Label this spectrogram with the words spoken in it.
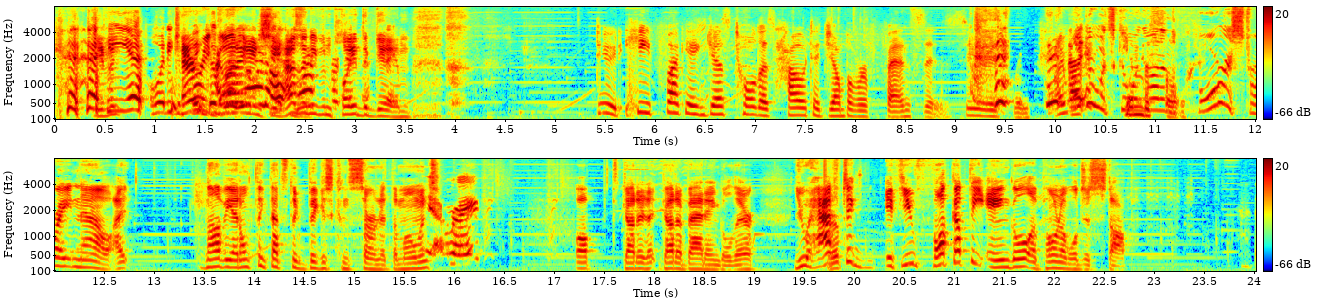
Even- yeah, what do you carrie think? got it and she hasn't even played the game Dude, he fucking just told us how to jump over fences. Seriously. i wonder what's going on in the forest right now i navi i don't think that's the biggest concern at the moment Yeah, right? Oh, got it. Got a bad angle there. You have to. If you fuck up the angle, Epona will just stop.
